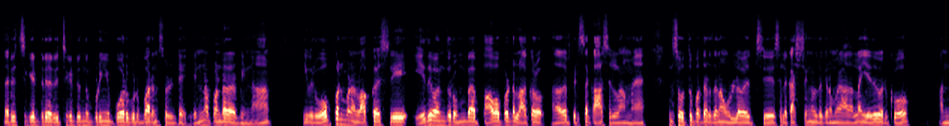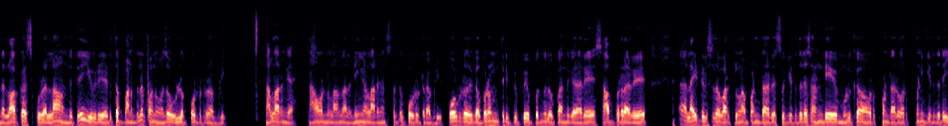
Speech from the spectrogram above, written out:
இந்த ரிச் கெட்டு ரிச் கெட்டு இருந்து பிடிங்கி போர் கொடுப்பாருன்னு சொல்லிட்டு. என்ன பண்ணுறாரு அப்படின்னா இவர் ஓப்பன் பண்ண லாக்கர்ஸ்லேயே எது வந்து ரொம்ப பாவப்பட்ட லாக்கரோ அதாவது பெருசாக காசு இல்லாமல் இந்த சொத்து பத்திரத்தெல்லாம் உள்ளே வச்சு சில கஷ்டங்கள் இருக்கிற மாதிரி அதெல்லாம் எது இருக்கோ அந்த லாக்கர்ஸ் கூடலாம் வந்துட்டு இவர் எடுத்த பணத்தில் கொஞ்சம் கொஞ்சம் உள்ளே போட்டுடுற அப்படி. நல்லா இருங்க நான் ஒன்றும் நல்லா இருந்தாலும் நீங்கள் நல்லா இருங்கன்னு சொல்லிட்டு போட்டுட்ரு அப்படி. போட்டுட்டதுக்கப்புறம் திருப்பி போய் பொந்தில் உட்காந்துக்கிறாரு சாப்பிட்றாரு லைட் ஹெல்ஸில் ஒர்க்லாம் பண்ணுறாரு ஸோ கிட்டத்தட்ட சண்டே முழுக்க ஒர்க் பண்ணுறாரு ஒர்க் பண்ணி கிட்டத்தட்ட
